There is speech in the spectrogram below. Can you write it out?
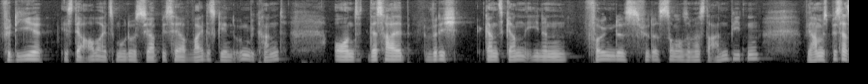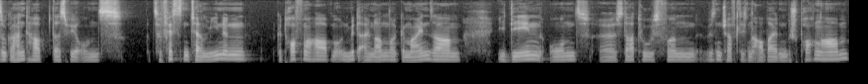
für die ist der Arbeitsmodus ja bisher weitestgehend unbekannt. Und deshalb würde ich ganz gern Ihnen Folgendes für das Sommersemester anbieten. Wir haben es bisher so gehandhabt, dass wir uns zu festen Terminen getroffen haben und miteinander gemeinsam Ideen und äh, Status von wissenschaftlichen Arbeiten besprochen haben.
